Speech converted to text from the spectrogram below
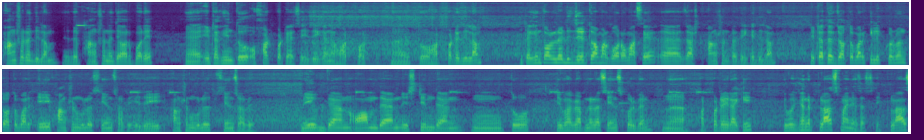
ফাংশনে দিলাম। এই যে ফাংশনে দেওয়ার পরে এটা কিন্তু হটপটে আছে, এই যে এখানে হটপট তো হটপটে দিলাম। এটা কিন্তু অলরেডি যেহেতু আমার গরম আছে জাস্ট ফাংশনটা দেখে দিলাম। এটাতে যতবার ক্লিক করবেন, ততবার এই ফাংশনগুলো চেঞ্জ হবে। এই যে এই ফাংশনগুলো চেঞ্জ হবে। মিল্ক দেন অম দেন স্টিম দেন তো এভাবে আপনারা চেঞ্জ করবেন। হটপটে রাখি। এবং এখানে প্লাস মাইনাস আছে। প্লাস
